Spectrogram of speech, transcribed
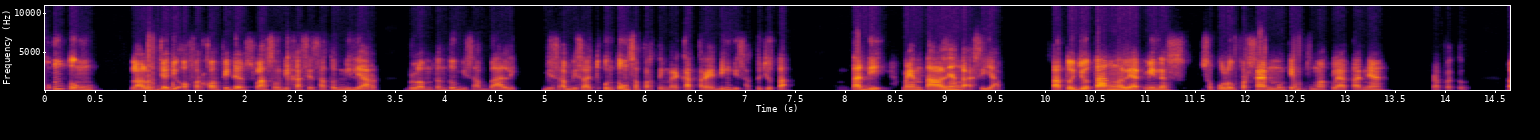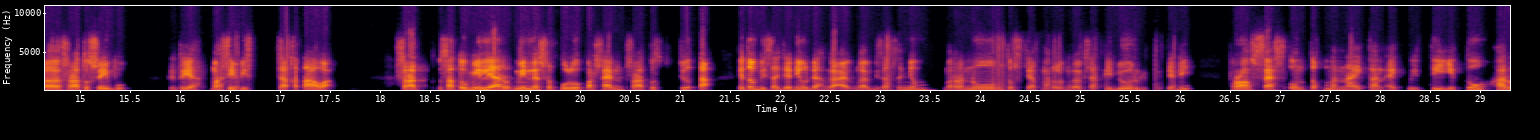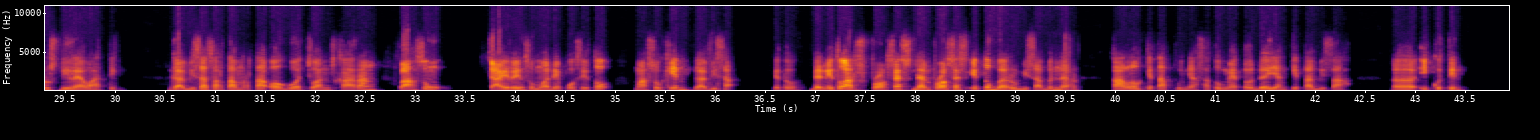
untung lalu jadi overconfidence langsung dikasih satu miliar belum tentu bisa balik bisa bisa untung seperti mereka trading di satu juta. Tadi mentalnya nggak siap. Satu juta ngelihat minus 10 persen mungkin cuma kelihatannya berapa tuh? Eh, seratus ribu gitu ya masih bisa ketawa. Satu miliar minus 10 persen seratus juta itu bisa jadi udah nggak nggak bisa senyum, merenung terus setiap malam nggak bisa tidur gitu. Jadi proses untuk menaikkan equity itu harus dilewati. Nggak bisa serta merta, oh gue cuan sekarang langsung cairin semua deposito, masukin nggak bisa gitu. Dan itu harus proses dan proses itu baru bisa benar kalau kita punya satu metode yang kita bisa uh, ikutin.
